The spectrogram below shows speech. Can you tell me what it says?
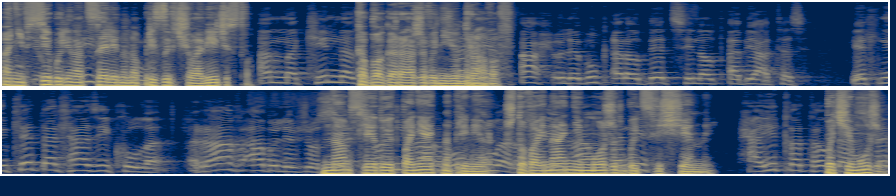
они все были нацелены на призыв человечества к облагораживанию нравов. Нам следует понять, например, что война не может быть священной. Почему же?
